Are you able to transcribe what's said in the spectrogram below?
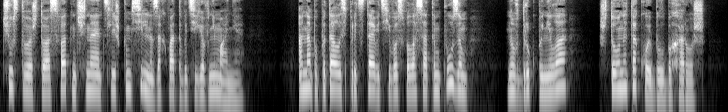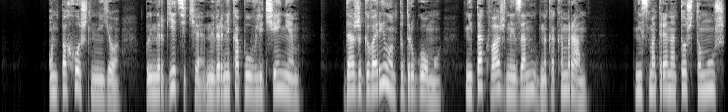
чувствуя, что Асфат начинает слишком сильно захватывать ее внимание. Она попыталась представить его с волосатым пузом, но вдруг поняла, что он и такой был бы хорош. Он похож на нее, по энергетике, наверняка по увлечениям. Даже говорил он по-другому, не так важно и занудно, как Эмран. Несмотря на то, что муж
